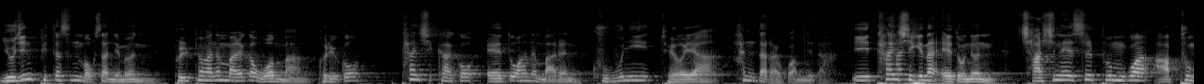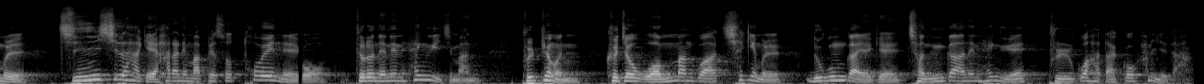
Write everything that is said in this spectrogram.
유진 피터슨 목사님은 불평하는 말과 원망 그리고 탄식하고 애도하는 말은 구분이 되어야 한다라고 합니다. 이 탄식이나 애도는 자신의 슬픔과 아픔을 진실하게 하나님 앞에서 토해내고 드러내는 행위이지만 불평은 그저 원망과 책임을 누군가에게 전가하는 행위에 불과하다고 합니다.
